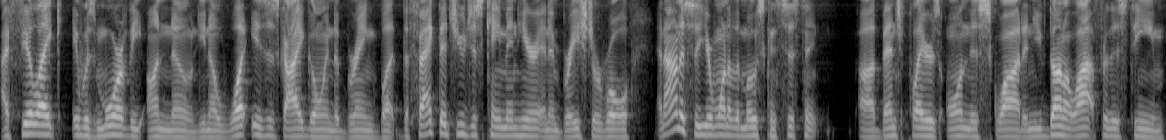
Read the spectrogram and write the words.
I feel like it was more of the unknown. You know, what is this guy going to bring? But the fact that you just came in here and embraced your role, and honestly, you're one of the most consistent uh, bench players on this squad, and you've done a lot for this team.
